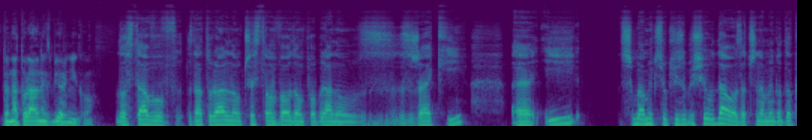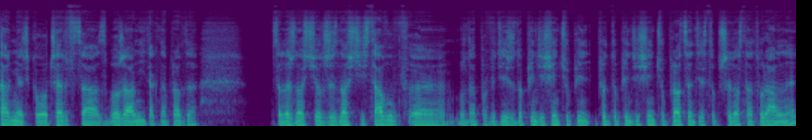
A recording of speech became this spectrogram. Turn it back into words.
Do naturalnych zbiorników. Do stawów z naturalną, czystą wodą pobraną z, z rzeki e, i trzymamy kciuki, żeby się udało. Zaczynamy go dokarmiać koło czerwca zbożami. Tak naprawdę w zależności od żyzności stawów, e, można powiedzieć, że do 50%, do 50% jest to przyrost naturalny.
